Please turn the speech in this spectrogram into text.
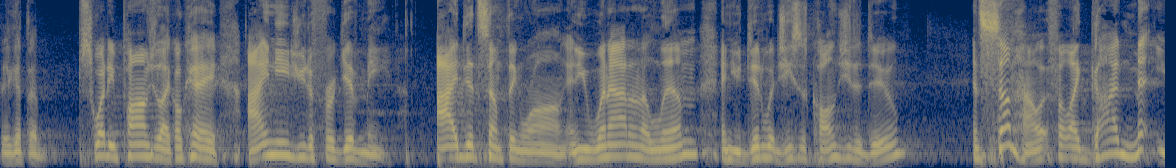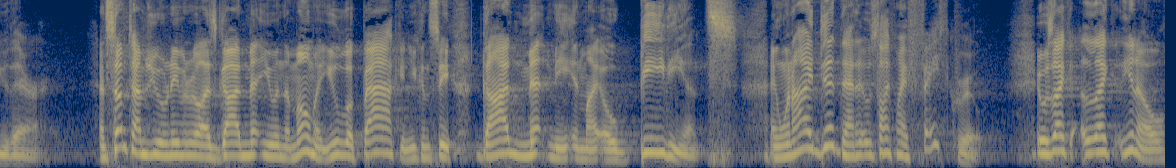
you get the sweaty palms. You're like, okay, I need you to forgive me. I did something wrong. And you went out on a limb and you did what Jesus called you to do. And somehow it felt like God met you there. And sometimes you don't even realize God met you in the moment. You look back and you can see God met me in my obedience. And when I did that, it was like my faith grew. It was like, like you know,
